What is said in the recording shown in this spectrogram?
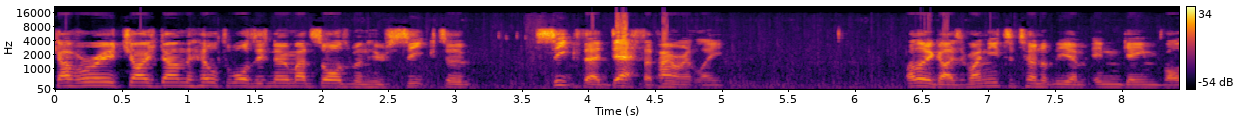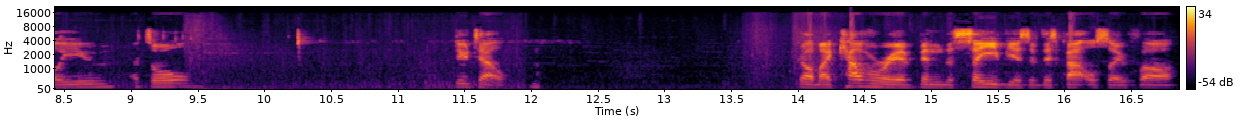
Cavalry charge down the hill towards these nomad swordsmen who seek to seek their death, apparently. By the way, guys, if I need to turn up the um, in-game volume at all, do tell. God, my cavalry have been the saviours of this battle so far.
